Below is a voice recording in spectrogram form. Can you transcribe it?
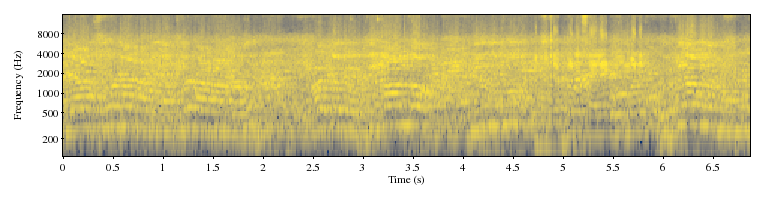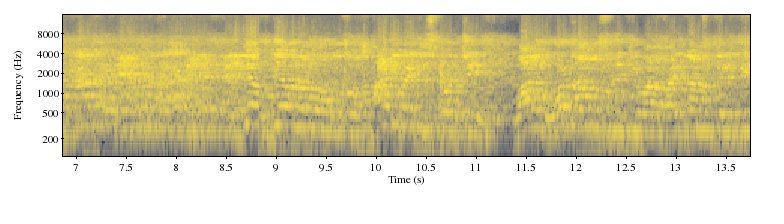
కేఆర్ సూర్యనారాయణ గారు సూర్యనారాయణ గారు ప్రతి ఒక్క జిల్లాల్లో తిరుగుతూ చెప్పండి సైలెంట్ పోమని ఉద్యోగులను ఉద్యోగ ఉద్యోగులను ఒక తాటిపై తీసుకొచ్చి వాళ్ళ ఓటు హక్కు గురించి వాళ్ళ పరిజ్ఞానం తెలిపి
